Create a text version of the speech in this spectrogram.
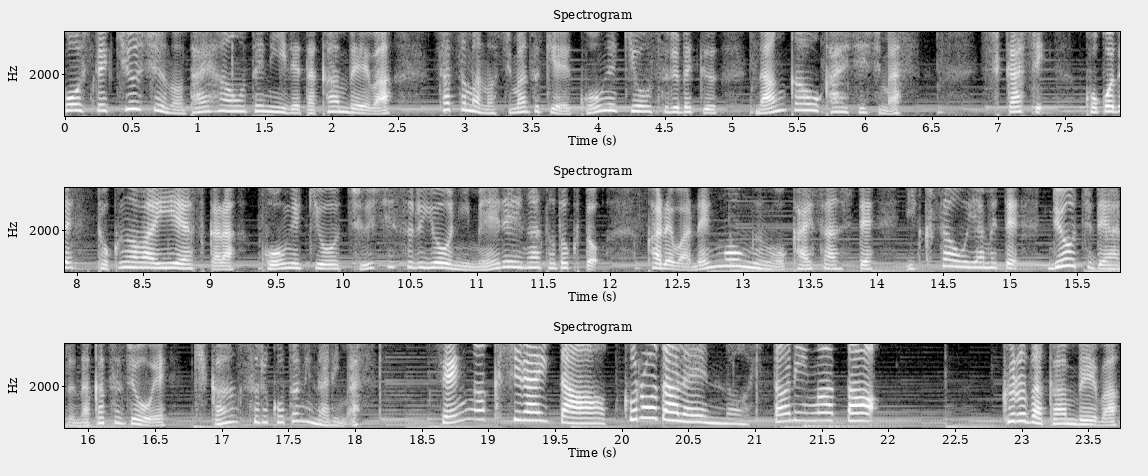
こうして九州の大半を手に入れた官兵衛は薩摩の島津家へ攻撃をするべく南下を開始します。しかしここで徳川家康から攻撃を中止するように命令が届くと彼は連合軍を解散して戦をやめて領地である中津城へ帰還することになります。戦国史ライター黒田蓮の独り言。黒田官兵衛は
